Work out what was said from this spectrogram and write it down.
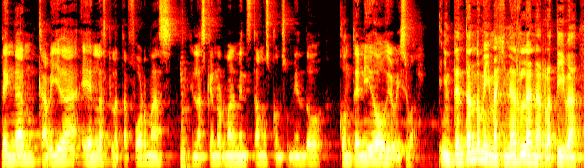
tengan cabida en las plataformas en las que normalmente estamos consumiendo contenido audiovisual. Intentándome imaginar la narrativa,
